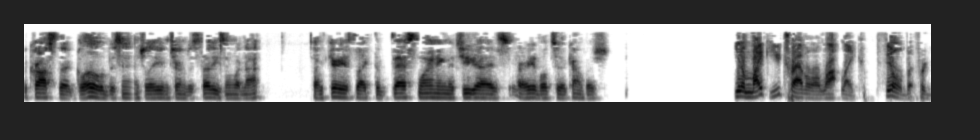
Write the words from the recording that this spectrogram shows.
across the globe essentially in terms of studies and whatnot. So I'm curious, like, the best learning that you guys are able to accomplish. you know, Mike, you travel a lot like Phil, but for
